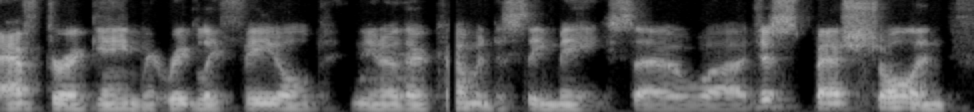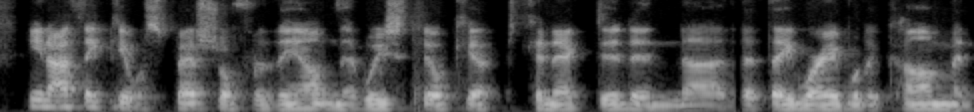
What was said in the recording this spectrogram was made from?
after a game at wrigley field you know they're coming to see me. So uh, just special. And you know i think it was special for them that we still kept connected and uh, that they were able to come and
